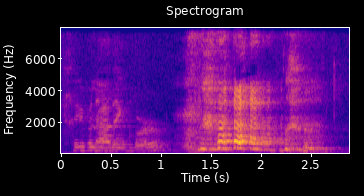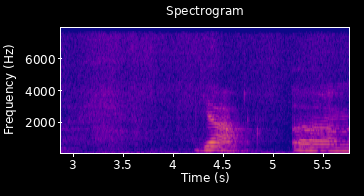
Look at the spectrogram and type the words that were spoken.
Ik ga even nadenken hoor. Ja. ehm,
